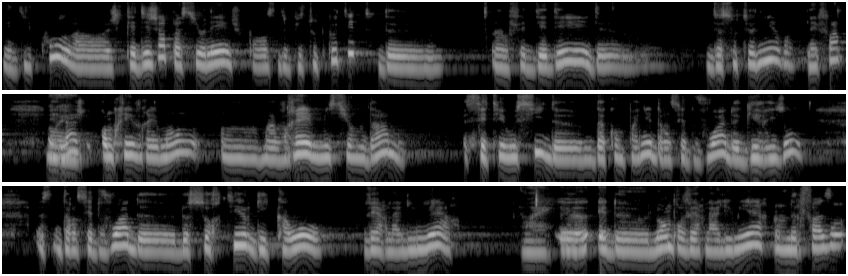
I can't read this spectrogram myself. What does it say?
Et du coup, euh, j'étais déjà passionnée, je pense, depuis toute petite, de en fait d'aider, de, de soutenir les femmes. Et là, j'ai compris vraiment euh, ma vraie mission d'âme, c'était aussi d'accompagner dans cette voie de guérison, dans cette voie de, de sortir du chaos vers la lumière euh, et de l'ombre vers la lumière en leur faisant,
